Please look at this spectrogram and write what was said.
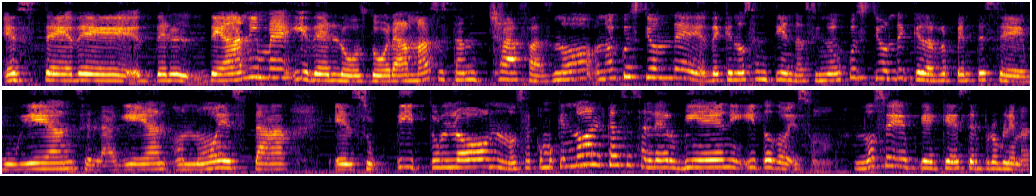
este de, de, anime y de los doramas están chafas, no, no en cuestión de, de, que no se entienda, sino en cuestión de que de repente se buguean, se laguean o no está el subtítulo, no sé, como que no alcanzas a leer bien y, todo eso. No sé qué, es el problema.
